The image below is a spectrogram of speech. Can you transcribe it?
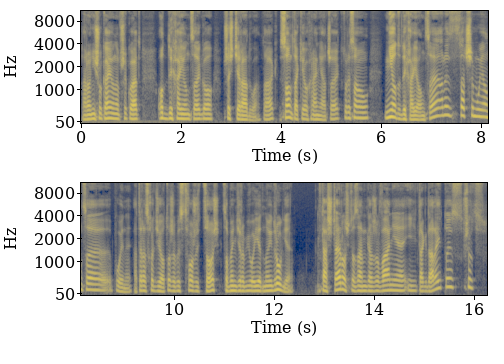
ale oni szukają na przykład oddychającego prześcieradła. Tak? Są takie ochraniacze, które są nieoddychające, ale zatrzymujące płyny. A teraz chodzi o to, żeby stworzyć coś, co będzie robiło jedno i drugie. Ta szczerość, to zaangażowanie i tak dalej, to jest wśród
